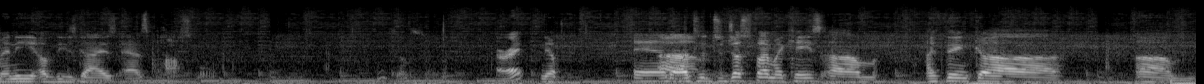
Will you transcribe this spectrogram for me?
many of these guys as possible. All right. Yep. And uh, Um, to, to justify my case, um, I think uh, um,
